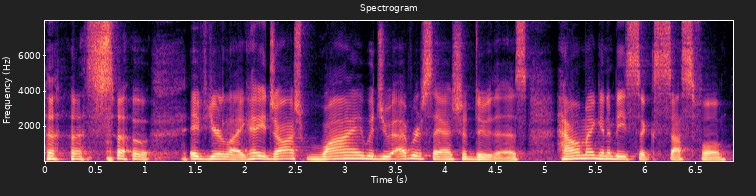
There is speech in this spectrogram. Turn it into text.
so if you're like, hey, Josh, why would you ever say I should do this? How am I going to be successful?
